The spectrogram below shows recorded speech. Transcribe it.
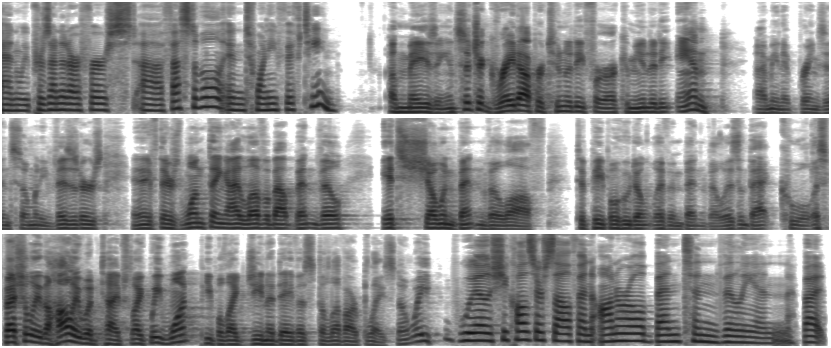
And we presented our first uh, festival in 2015. Amazing. And such a great opportunity for our community. And I mean, it brings in so many visitors. And if there's one thing I love about Bentonville, it's showing Bentonville off to people who don't live in Bentonville. Isn't that cool? Especially the Hollywood types. Like we want people like Geena Davis to love our place, don't we? Well, she calls herself an honorable Bentonvillian, but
